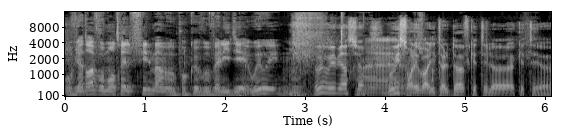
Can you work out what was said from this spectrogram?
on viendra vous montrer le film hein, pour que vous validiez oui, oui. oui, oui, bien sûr. oui, ils sont allés voir Little Dove, qui était le, qui était, euh,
